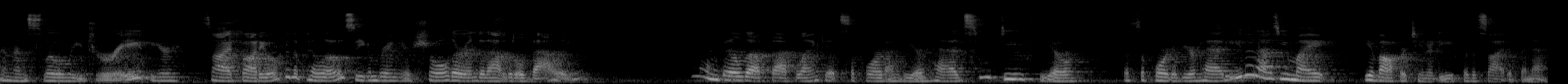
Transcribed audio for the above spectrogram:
And then slowly drape your side body over the pillows so you can bring your shoulder into that little valley. And then build up that blanket support under your head so you do feel the support of your head, even as you might give opportunity for the side of the neck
